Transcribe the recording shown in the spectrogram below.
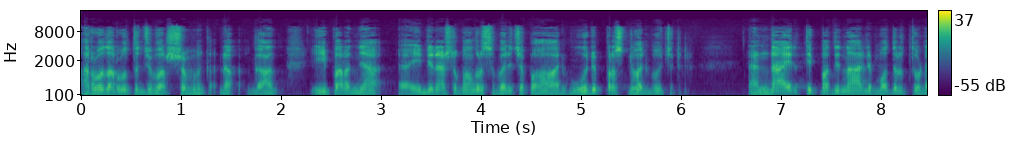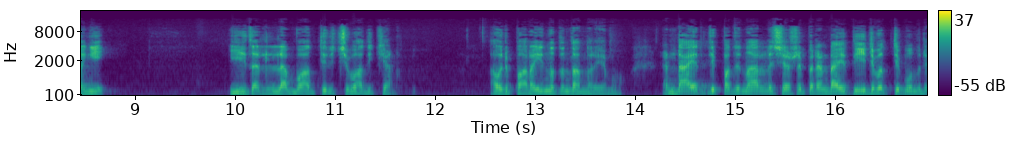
അറുപത് അറുപത്തഞ്ച് വർഷം ഈ പറഞ്ഞ ഇന്ത്യൻ നാഷണൽ കോൺഗ്രസ് ഭരിച്ചപ്പോൾ ആരും ഒരു പ്രശ്നവും അനുഭവിച്ചിട്ടില്ല. രണ്ടായിരത്തി പതിനാല് മുതൽ തുടങ്ങി ഇതെല്ലാം വാ തിരിച്ചു വാദിക്കുകയാണ്. അവർ പറയുന്നത് എന്താണെന്നറിയാമോ? രണ്ടായിരത്തി പതിനാലിന് ശേഷം ഇപ്പം രണ്ടായിരത്തി ഇരുപത്തി മൂന്നിൽ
